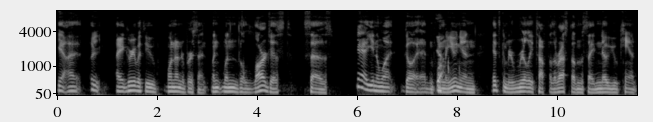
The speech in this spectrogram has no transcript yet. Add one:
yeah, I I agree with you 100%. When when the largest says, "Yeah, you know what? Go ahead and form yeah. a union." It's going to be really tough for the rest of them to say, "No, you can't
